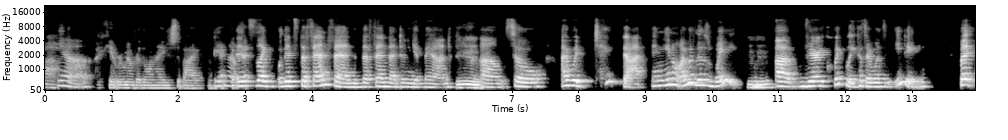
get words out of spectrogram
Ah, Yeah, I can't remember the one I used to buy. Okay, yeah. It's like it's the fen fen, the fen that didn't get banned. Mm, Um, so I would take that, and you know, I would lose weight mhm. uh very quickly because I wasn't eating. But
